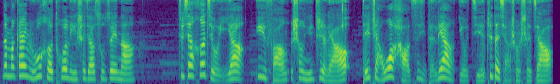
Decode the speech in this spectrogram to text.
那么该如何脱离社交宿醉呢？就像喝酒一样，预防胜于治疗，得掌握好自己的量，有节制的享受社交。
